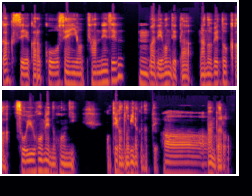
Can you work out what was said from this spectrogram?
学生から高専4、3年生ぐ。まで読んでたラノベとか、そういう方面の本に手が伸びなくなって、ああ。なんだろう。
